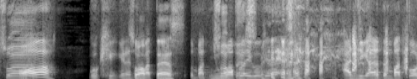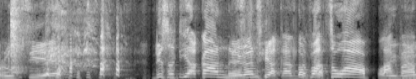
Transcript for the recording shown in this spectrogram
swap oh gue kira Swab tempat tes. tempat nyuap lagi gue kira anjing ada tempat korupsi ya Disediakan ya kan. Disediakan tempat tempat suap. laknat.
